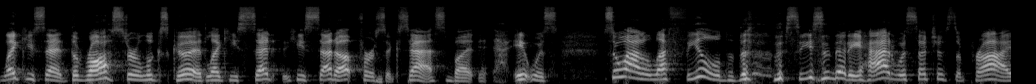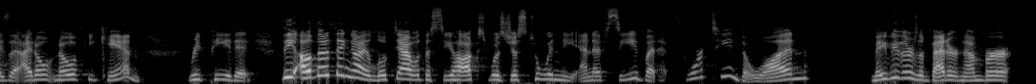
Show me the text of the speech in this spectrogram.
like you said, the roster looks good. Like he said, he's set up for success, but it was so out of left field. The, the season that he had was such a surprise that I don't know if he can repeat it. The other thing I looked at with the Seahawks was just to win the NFC, but 14 to 1, maybe there's a better number.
